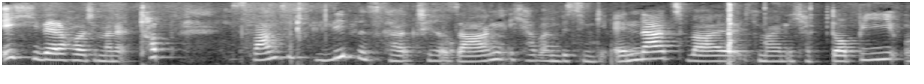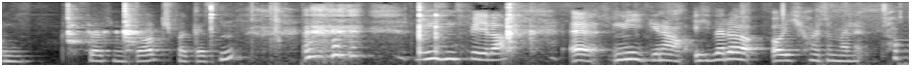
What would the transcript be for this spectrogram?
ich werde heute meine Top 20 Lieblingscharaktere sagen. Ich habe ein bisschen geändert, weil ich meine, ich habe Dobby und Fred und George vergessen. Riesenfehler. Äh, nee, genau. Ich werde euch heute meine Top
